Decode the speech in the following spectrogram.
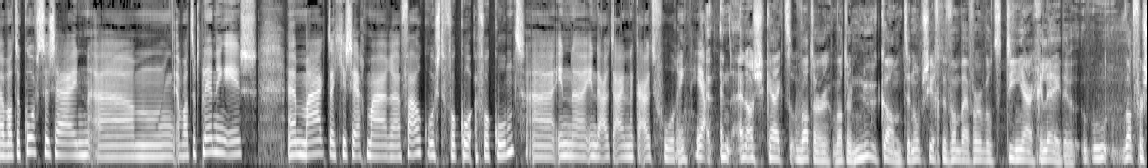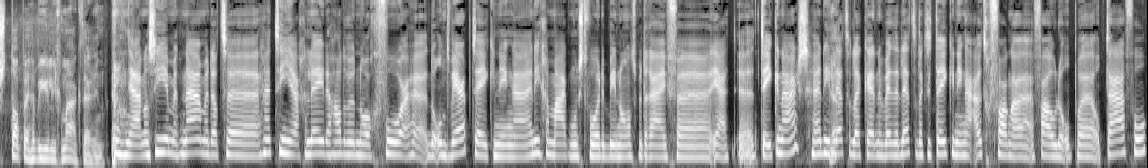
eh, wat de kosten zijn, ehm, wat de planning is, hè, maakt dat je zeg maar eh, faalkosten voorko- voorkomt eh, in, in de uiteindelijke uitvoering. Ja. En, en, en als je kijkt wat er, wat er nu kan ten opzichte van bijvoorbeeld tien jaar geleden. Hoe, wat voor stappen hebben jullie gemaakt daarin? Ja, dan zie je met name dat tien jaar geleden hadden we nog voor de ontwerptekeningen die gemaakt moesten worden binnen ons bedrijf, ja, tekenaars. Hè, die Ja. letterlijk en er werden letterlijk de tekeningen uitgevangen vouwden op, op tafel.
